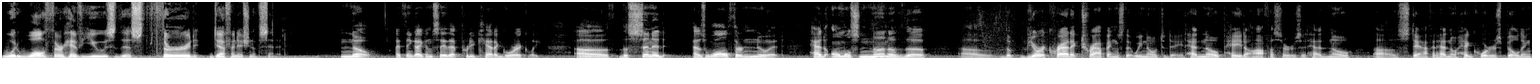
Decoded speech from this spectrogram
Would Walther have used this third definition of synod? No, I think I can say that pretty categorically. Uh, the synod, as Walther knew it, had almost none of the uh, the bureaucratic trappings that we know today. It had no paid officers. It had no uh, staff. It had no headquarters building.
